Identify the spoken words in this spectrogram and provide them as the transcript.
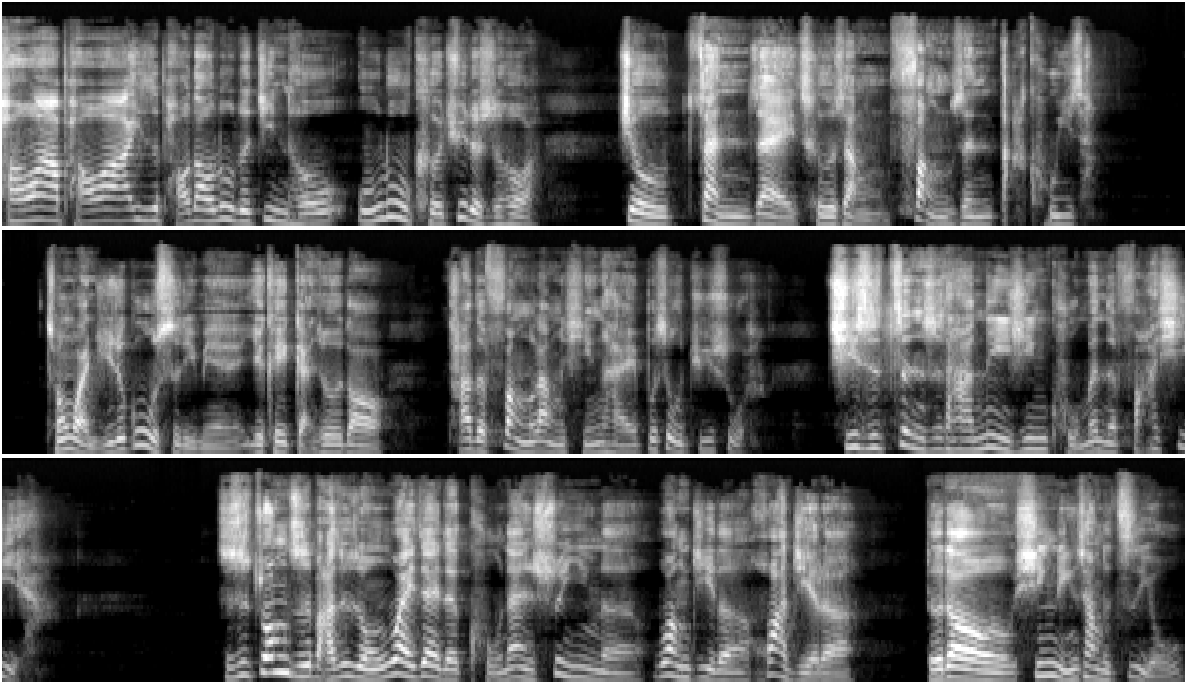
跑啊跑啊，一直跑到路的尽头，无路可去的时候啊，就站在车上放声大哭一场。从婉菊的故事里面，也可以感受到。他的放浪形骸、不受拘束啊，其实正是他内心苦闷的发泄啊。只是庄子把这种外在的苦难顺应了、忘记了、化解了，得到心灵上的自由。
